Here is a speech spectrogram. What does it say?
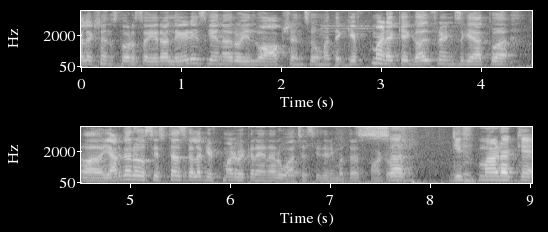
ಕಲೆಕ್ಷನ್ಸ್ ತೋರಿಸ್ತಾ ಇರೋ ಲೇಡೀಸ್ಗೆ ಏನಾದ್ರು ಇಲ್ವಾ ಆಪ್ಷನ್ಸು ಮತ್ತು ಗಿಫ್ಟ್ ಮಾಡೋಕ್ಕೆ ಗರ್ಲ್ ಫ್ರೆಂಡ್ಸ್ಗೆ ಅಥವಾ ಯಾರಿಗಾರು ಸಿಸ್ಟರ್ಸ್ಗೆಲ್ಲ ಗಿಫ್ಟ್ ಮಾಡ್ಬೇಕಾದ್ರೆ ಏನಾದ್ರು ವಾಚಸ್ ಇದೆ ನಿಮ್ಮ ಹತ್ರ ಸ್ಮಾರ್ಟ್ ಸರ್ ಗಿಫ್ಟ್ ಮಾಡೋಕ್ಕೆ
